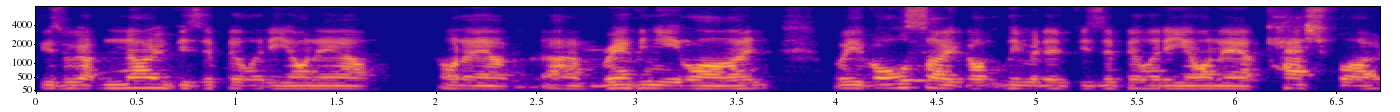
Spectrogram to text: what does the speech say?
because we've got no visibility on our on our um, revenue line. We've also got limited visibility on our cash flow.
